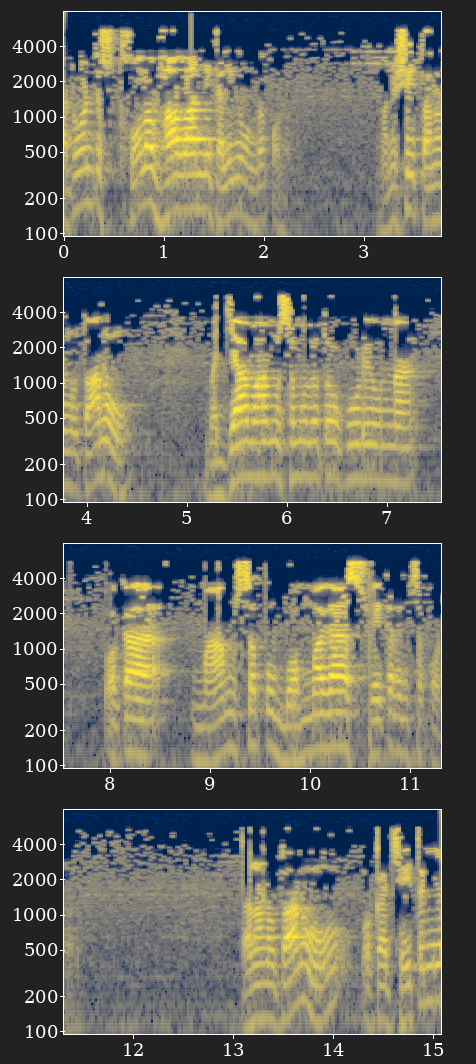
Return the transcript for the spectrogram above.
అటువంటి స్థూల భావాన్ని కలిగి ఉండకూడదు. మనిషి తనను తాను మజ్జామాంసములతో కూడి ఉన్న ఒక మాంసపు బొమ్మగా స్వీకరించకూడదు. తనను తాను ఒక చైతన్య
